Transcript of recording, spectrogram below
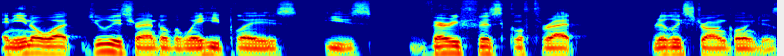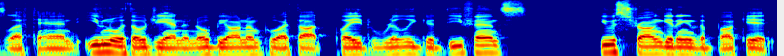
And you know what? Julius Randle, the way he plays, he's very physical threat, really strong going to his left hand. Even with OG Anunoby on him, who I thought played really good defense, he was strong getting the bucket,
